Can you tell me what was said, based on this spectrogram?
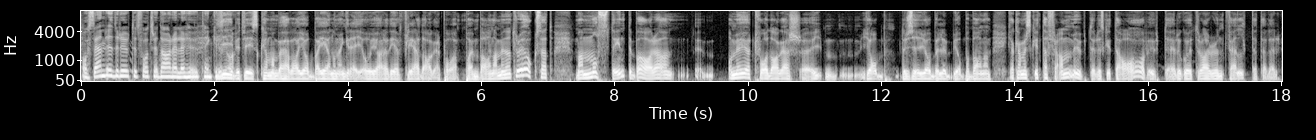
och sen rider du ut i två, tre dagar eller hur tänker du då? Givetvis kan man behöva jobba igenom en grej och göra det flera dagar på, på en bana. Men då tror jag också att man måste inte bara, eh, om jag gör två dagars eh, jobb, dressyrjobb eller jobb på banan, jag kan väl skritta fram ute eller skritta av ute eller gå ett varv runt fältet. Eller,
